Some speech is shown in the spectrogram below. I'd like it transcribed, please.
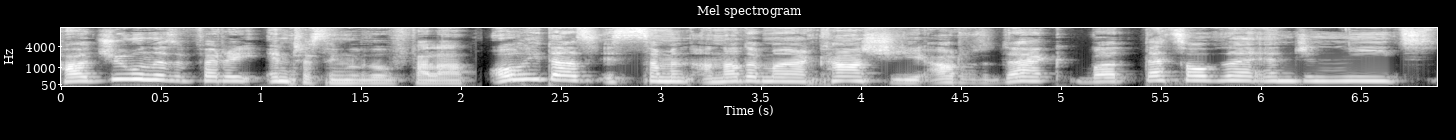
Hajun is a very interesting little fella. All he does is summon another Mayakashi out of the deck, but that's all the engine needs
